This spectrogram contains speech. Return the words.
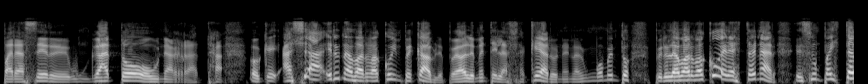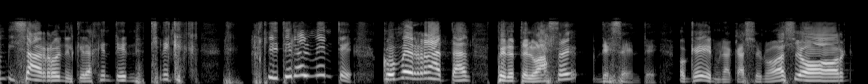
para hacer eh, un gato o una rata. ¿okay? Allá era una barbacoa impecable, probablemente la saquearon en algún momento, pero la barbacoa era estrenar. Es un país tan bizarro en el que la gente tiene que literalmente comer ratas, pero te lo hace decente, ¿ok? En una calle de Nueva York,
